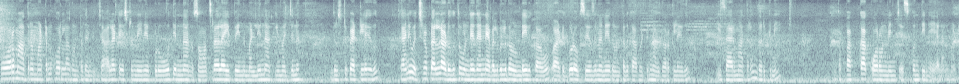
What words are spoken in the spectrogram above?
కూర మాత్రం మటన్ కూరలాగా ఉంటుందండి. చాలా టేస్ట్ నేను ఎప్పుడో తిన్నాను. సంవత్సరాలు అయిపోయింది. మళ్ళీ నాకు ఈ మధ్యన దృష్టి పెట్టలేదు. కానీ వచ్చినప్పుడల్లా అడుగుతూ ఉండేదాన్ని. అవైలబుల్గా ఉండేవి కావు. వాటికి కూడా ఒక సీజన్ అనేది ఉంటుంది కాబట్టి నాకు దొరకలేదు. ఈసారి మాత్రం దొరికినాయి. ఇంకా పక్కా కూర వండించేసుకొని తినేయాలన్నమాట.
